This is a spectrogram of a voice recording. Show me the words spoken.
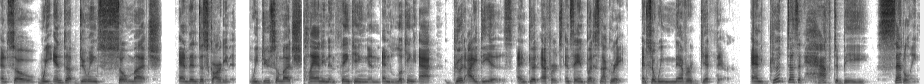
And so we end up doing so much and then discarding it. We do so much planning and thinking and, and looking at good ideas and good efforts and saying, but it's not great. And so we never get there. And good doesn't have to be settling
